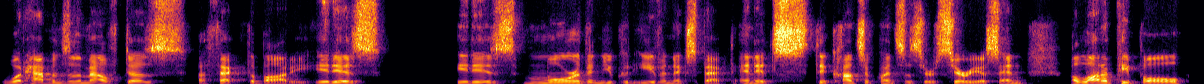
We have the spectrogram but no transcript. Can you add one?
what happens in the mouth does affect the body. It is it is more than you could even expect. And it's the consequences are serious. And a lot of people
